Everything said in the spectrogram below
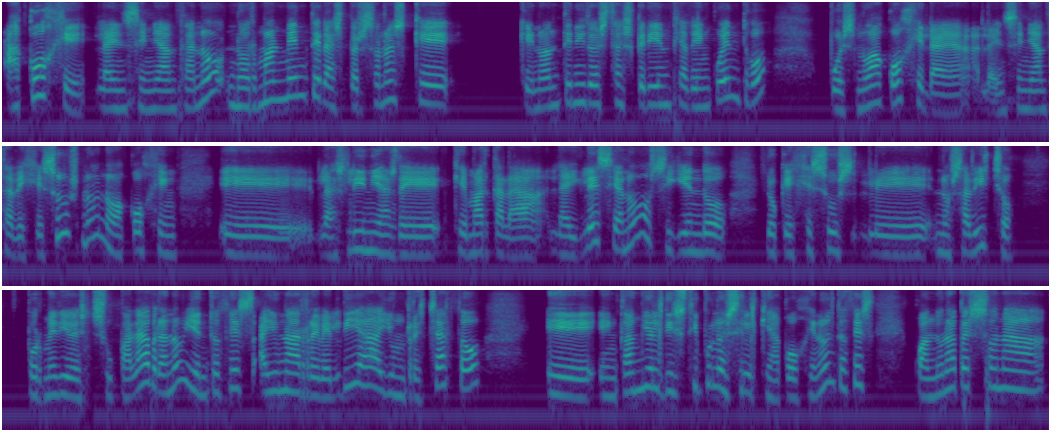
acoge la enseñanza. ¿no? Normalmente las personas que, no han tenido esta experiencia de encuentro, pues no acogen la, enseñanza de Jesús, no, no acogen eh, las líneas de, que marca la, la, Iglesia, ¿no? siguiendo lo que Jesús le, nos ha dicho por medio de su palabra, ¿no? Y entonces hay una rebeldía, hay un rechazo. Eh, en cambio, el discípulo es el que acoge, ¿no? Entonces, cuando una persona,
